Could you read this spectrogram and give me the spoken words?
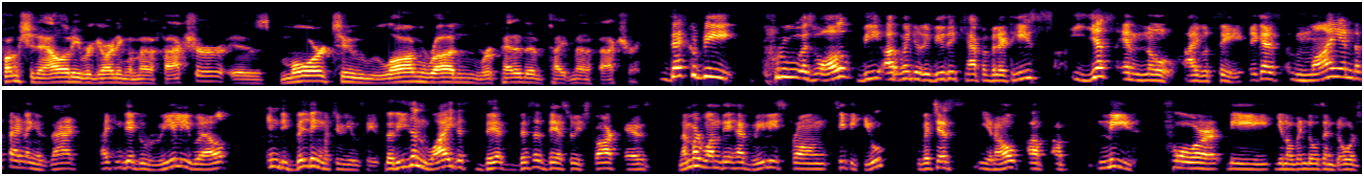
functionality regarding the manufacturer is more to long run repetitive type manufacturing. That could be true as well. We are going to review the capabilities. Yes and no, I would say, because my understanding is that I think they do really well in the building material space. The reason why this this is their sweet spot is number one, they have really strong CPQ, which is you know a, a need for the you know windows and doors.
